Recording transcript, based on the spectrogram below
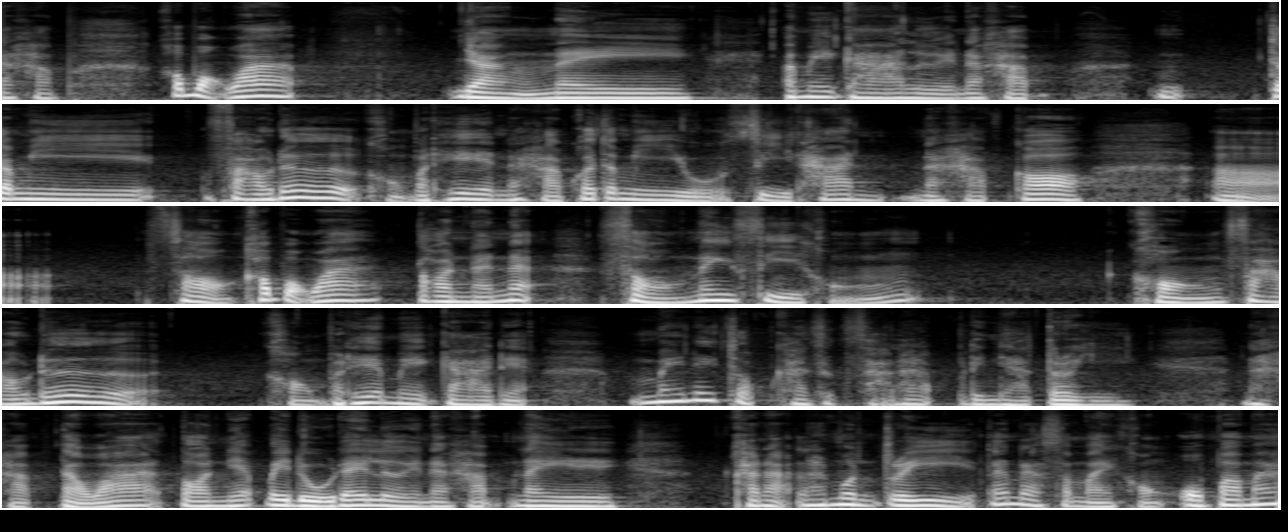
นะครับ เขาบอกว่าอย่างในอเมริกาเลยนะครับ จะมี founder ของประเทศนะครับ ก็จะมีอยู่ 4 ท่านนะครับ ก็สองเขาบอกว่าตอนนั้นน่ะสองในสี่ของของโฟลเดอร์ของประเทศอเมริกาเนี่ยไม่ได้จบการศึกษาระดับปริญญาตรีนะครับ แต่ว่าตอนนี้ไปดูได้เลยนะครับ ใน คณะรัฐมนตรีตั้งแต่สมัยของโอบามา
